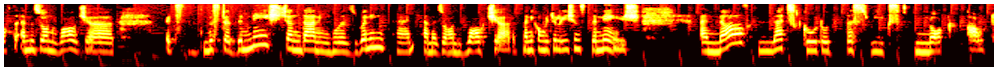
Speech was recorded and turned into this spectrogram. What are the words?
of the Amazon voucher. It's Mr. Dinesh Chandani who is winning an Amazon voucher. Many congratulations, Dinesh. And now let's go to this week's knockout.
